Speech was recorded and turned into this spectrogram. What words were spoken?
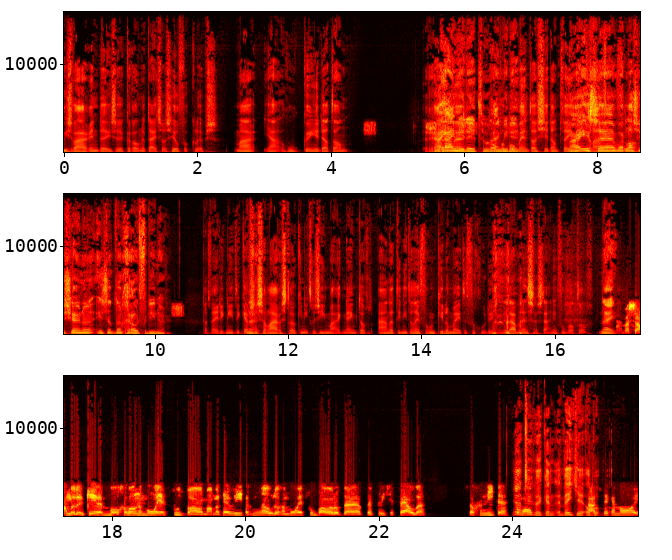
zwaar in deze coronatijd, zoals heel veel clubs. Maar ja, hoe kun je dat dan rijmen rijm je dit? Hoe op rijm je het dit? moment als je dan twee Maar weken is, later... eh moet wordt Lasse? Schöne is dat een grootverdiener? Dat weet ik niet. Ik heb Nee. zijn salarisstrookje niet gezien. Maar ik neem toch aan dat hij niet alleen voor een kilometervergoeding in het Abelense stadion voetbal, toch? Nee. Ja, maar Sander, een keer een gewoon een mooie voetballer, man. Dat hebben we hier toch nodig? Een mooie voetballer op de, op de Friese velden. Toch genieten? Ja, op. natuurlijk. En, weet je, op, Hartstikke mooi.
